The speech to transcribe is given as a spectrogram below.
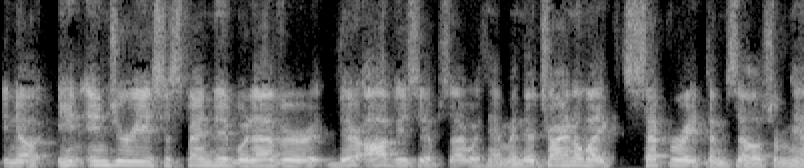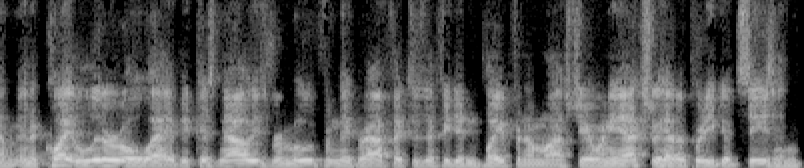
you know, in injury, suspended, whatever. They're obviously upset with him, and they're trying to like separate themselves from him in a quite literal way because now he's removed from the graphics as if he didn't play for them last year when he actually had a pretty good season,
